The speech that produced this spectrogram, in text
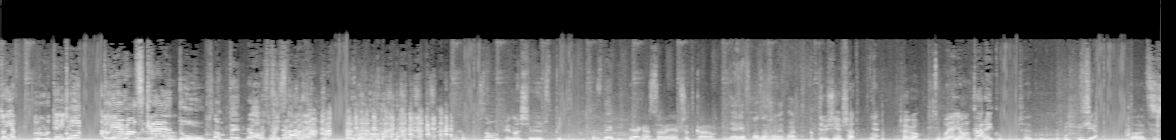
to ja rurkę jedziemy. Tu nie ma skrętu! Co ty robisz? Przystanek. Znowu 15 minut w pi... To jest debil. Jak nastawienie przed karą? Ja nie wchodzę żadnej warty. A ty byś nie wszedł? Nie. Czego? No bo ja nie mam kary, człowieku. Ja dole, ty jesteś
